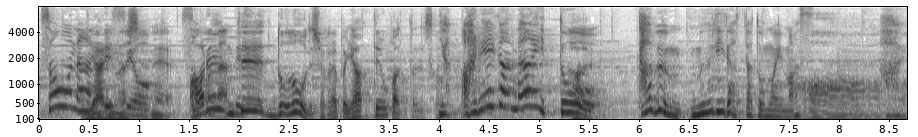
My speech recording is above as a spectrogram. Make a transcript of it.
そうなんやりですよ。ましたよね。そあれってどうどうでしたか？やっぱやってよかったですか？いやあれがないと、はい多分無理だったと思います。はい。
